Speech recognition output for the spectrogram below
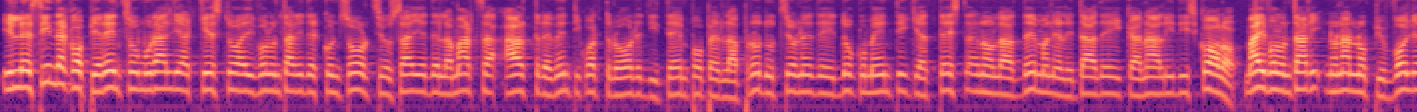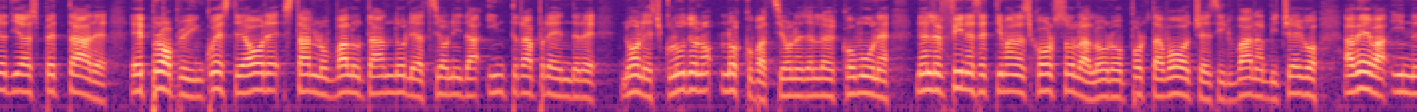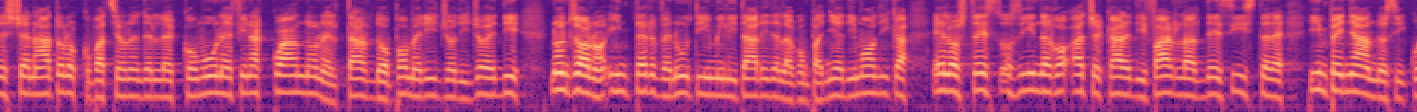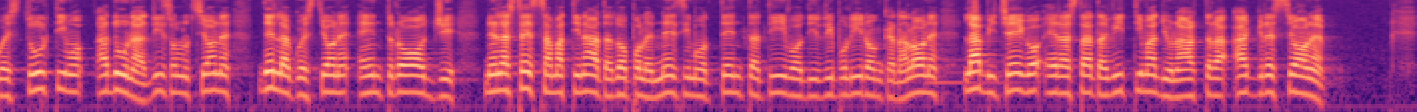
Il sindaco Pierenzo Muraglia ha chiesto ai volontari del consorzio SAI e della Marza altre 24 ore di tempo per la produzione dei documenti che attestano la demanialità dei canali di scolo, ma i volontari non hanno più voglia di aspettare e proprio in queste ore stanno valutando le azioni da intraprendere, non escludono l'occupazione del comune. Nel fine settimana scorso la loro portavoce Silvana Bicego aveva inscenato l'occupazione del del comune fino a quando nel tardo pomeriggio di giovedì non sono intervenuti i militari della compagnia di Modica e lo stesso sindaco a cercare di farla desistere impegnandosi quest'ultimo ad una risoluzione della questione entro oggi. Nella stessa mattinata dopo l'ennesimo tentativo di ripulire un canalone la Bicego era stata vittima di un'altra aggressione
